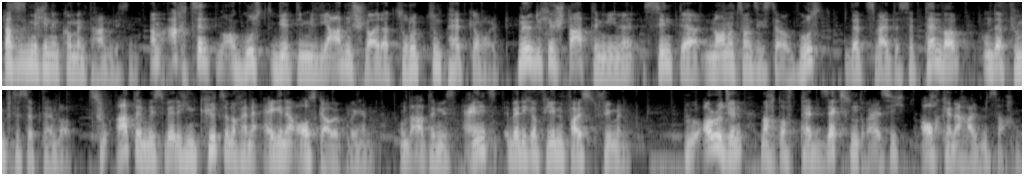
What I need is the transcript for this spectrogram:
Lass es mich in den Kommentaren wissen. Am 18. August wird die Milliardenschleuder zurück zum Pad gerollt. Mögliche Starttermine sind der 29. August, der 2. September und der 5. September. Zu Artemis werde ich in Kürze noch eine eigene Ausgabe bringen und Artemis 1 werde ich auf jeden Fall streamen. Blue Origin macht auf Pad 36 auch keine halben Sachen.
